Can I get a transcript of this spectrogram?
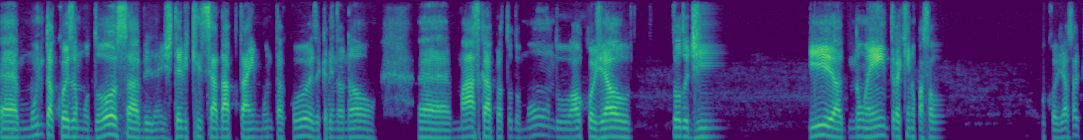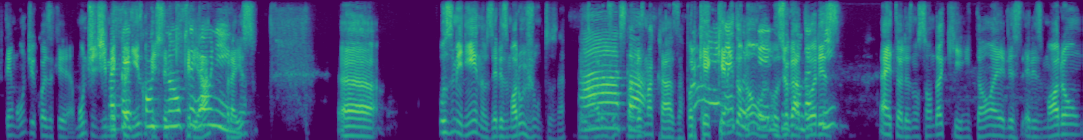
é, muita coisa mudou, sabe? A gente teve que se adaptar em muita coisa, querendo ou não, é, máscara para todo mundo, álcool gel todo dia, não entra quem não passar o gel, sabe que tem um monte de coisa que, um monte de mecanismo que a gente teve que criar para isso. Uh, os meninos, eles moram juntos, né? Eles ah, moram juntos tá. na mesma casa. Porque, é, querendo ou não, os jogadores. É, então, eles não são daqui. Então, eles, eles moram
